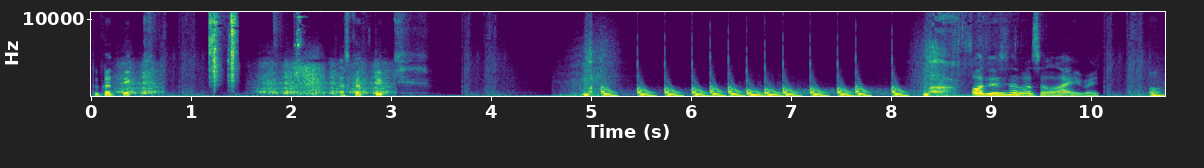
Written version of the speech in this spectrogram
Du got picked. I cut picked. Oh, this was a lie, right? Oh.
